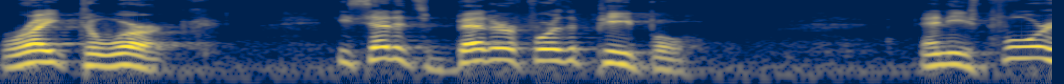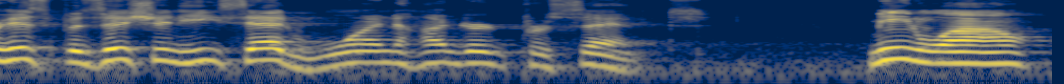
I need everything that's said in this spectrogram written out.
right to work. He said it's better for the people and he's for his position, he said 100%. Meanwhile,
